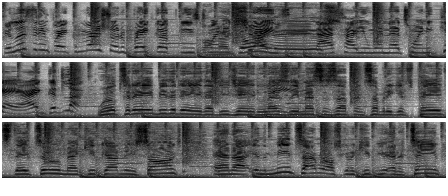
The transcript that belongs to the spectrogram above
you're listening for a commercial to break up these 20 joints. Comerciales. That's how you win that 20K. All right, good luck. Will today be the day that DJ Lezlee messes up and somebody gets paid? Stay tuned, man. Keep counting these songs. And uh, in the meantime, we're also going to keep you entertained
